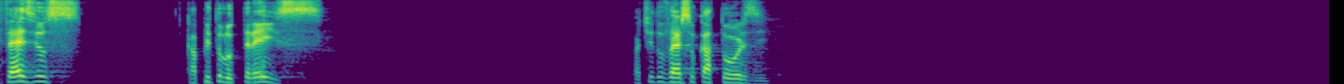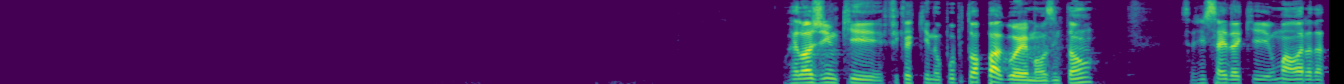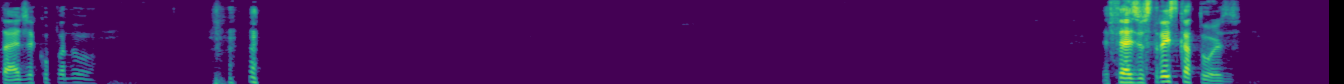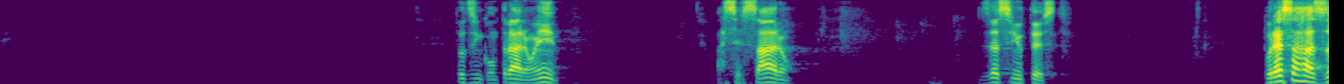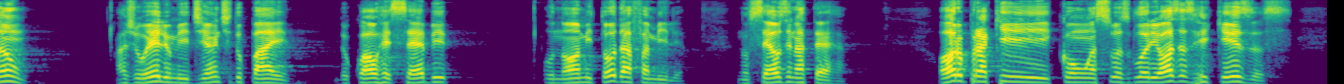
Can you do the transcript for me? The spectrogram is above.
Efésios capítulo 3, a partir do verso 14. O reloginho que fica aqui no púlpito apagou, irmãos. Então, se a gente sair daqui uma hora da tarde, é culpa do. Efésios 3,14. Todos encontraram aí? Acessaram? Diz assim o texto: Por essa razão, ajoelho-me diante do Pai, do qual recebe o nome toda a família, nos céus e na terra. Oro para que, com as suas gloriosas riquezas,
